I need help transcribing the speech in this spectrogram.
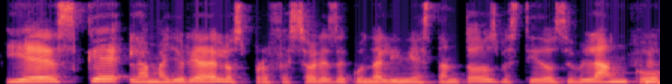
y es que la mayoría de los profesores de Kundalini están todos vestidos de blanco,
